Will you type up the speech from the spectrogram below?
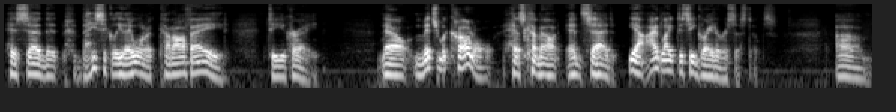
has said that basically they want to cut off aid to Ukraine. Now, Mitch McConnell has come out and said, "Yeah, I'd like to see greater assistance." Um,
